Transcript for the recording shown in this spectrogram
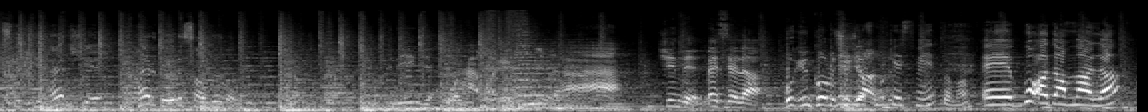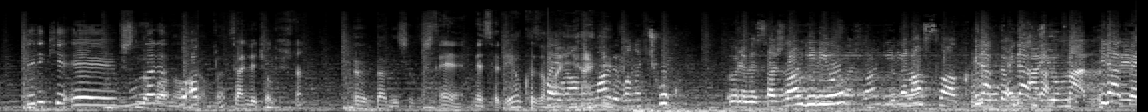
içindeki her şeye, her değere saldırı var. deyince. Şimdi mesela bugün konuşacağız. Lafımı kesmeyin. Tamam. Ee, bu adamlarla dedi ki e, bunları bana bu ad- alacağım ben. Sen de çalıştın. Evet ben de çalıştım. E mesele yok o zaman hayranım yani. var ve bana çok öyle mesajlar geliyor ve ben asla Bir dakika, bir dakika. Kayyumlar, Bir dakika görevden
